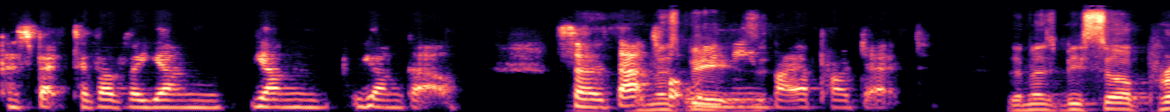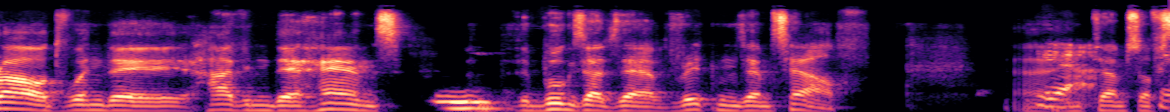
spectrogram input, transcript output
perspective of a young young young girl. So that's what we mean by a project. They must be so proud when they have in their hands Mm. the books that they have written themselves. Uh, Yeah, in terms of yeah,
